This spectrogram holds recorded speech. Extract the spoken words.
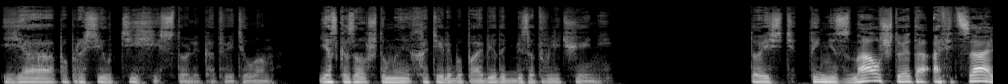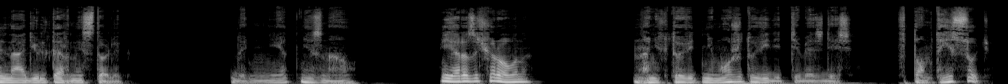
«Я попросил тихий столик», — ответил он. «Я сказал, что мы хотели бы пообедать без отвлечений». «То есть ты не знал, что это официально адюльтерный столик?» «Да нет, не знал. Я разочарована. Но никто ведь не может увидеть тебя здесь. В том-то и суть.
